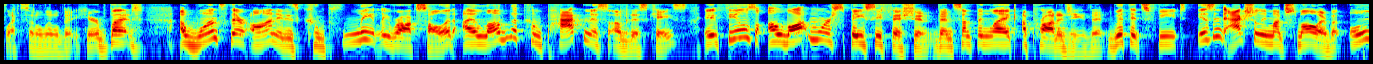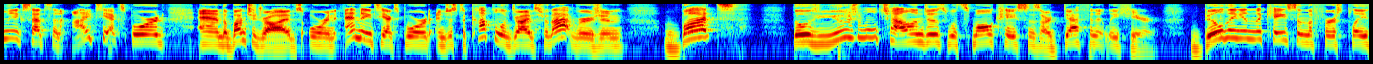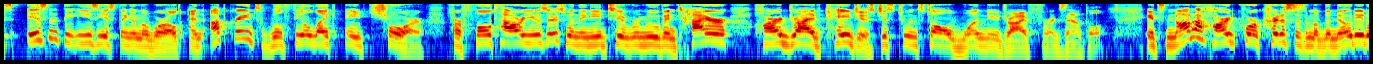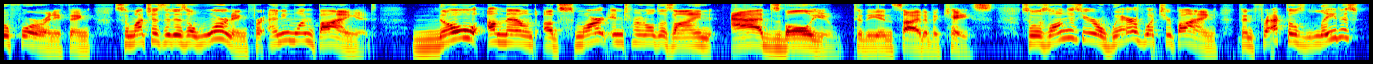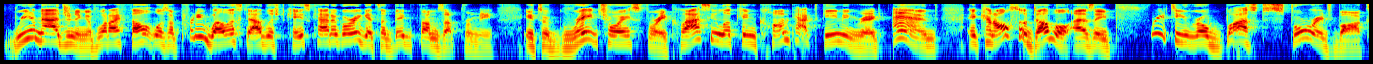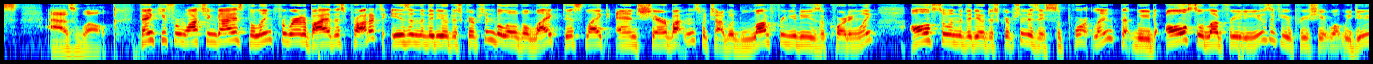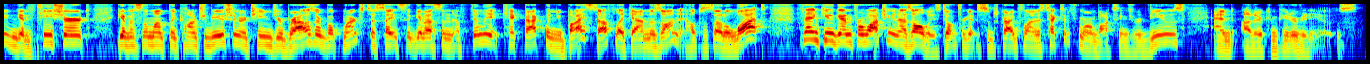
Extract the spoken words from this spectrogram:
flex it a little bit here, but uh, once they're on, it is completely rock solid. I love the compactness of this case. It feels a lot more space efficient than something like a Prodigy that with its feet isn't actually much smaller, but only accepts an ITX board and a bunch of drives, or an MATX board and just a couple of drives for that version, but those usual challenges with small cases are definitely here. Building in the case in the first place isn't the easiest thing in the world, and upgrades will feel like a chore for full tower users when they need to remove entire hard drive cages just to install one new drive, for example. It's not a hardcore criticism of the Node 804 or anything, so much as it is a warning for anyone buying it no amount of smart internal design adds volume to the inside of a case. So as long as you're aware of what you're buying, then Fractal's latest reimagining of what I felt was a pretty well-established case category gets a big thumbs up from me. It's a great choice for a classy looking compact gaming rig, and it can also double as a pretty robust storage box as well. Thank you for watching, guys. The link for where to buy this product is in the video description below the like, dislike, and share buttons, which I would love for you to use accordingly. Also in the video description is a support link that we'd also love for you to use if you appreciate what we do. You can get a t-shirt, give us a monthly contribution, or change your browser bookmarks to sites that give us an affiliate kickback when you buy stuff like Amazon. It helps us out a lot. Thank you again for watching, and as always, don't forget to subscribe to Linus Tech Tips for more unboxings, reviews, and other computer videos.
